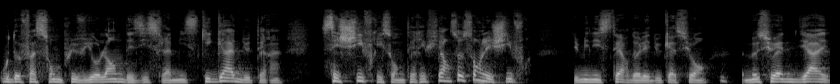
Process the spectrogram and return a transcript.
ou de façon plus violente des islamistes qui gagnent du terrain. Ces chiffres, ils sont terrifiants. Ce sont les chiffres du ministère de l'Éducation. Monsieur Ndiaye,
